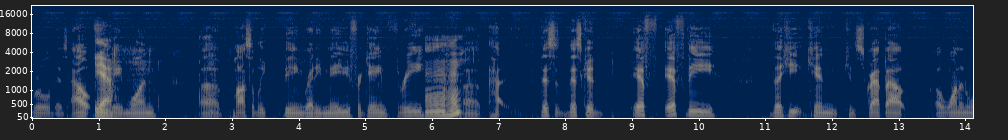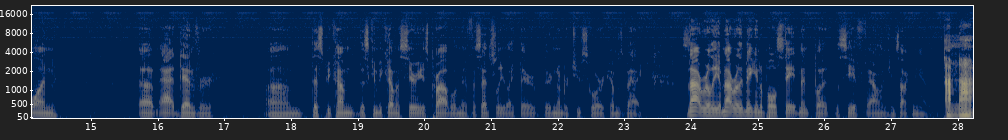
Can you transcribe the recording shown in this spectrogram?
ruled as out Yeah. for game one, uh, possibly being ready maybe for game three. Mm-hmm. Uh, ha- this is this could if if the the Heat can can scrap out a one and one um, at Denver, um, this become this can become a serious problem if essentially like their their number two scorer comes back. It's not really I'm not really making a bold statement, but let's see if Allen can talk me out of it. I'm not.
